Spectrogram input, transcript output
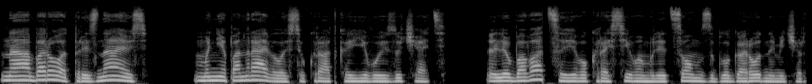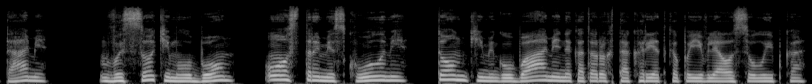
Наоборот, признаюсь, мне понравилось украдкой его изучать. Любоваться его красивым лицом с благородными чертами, высоким лбом, острыми скулами, тонкими губами, на которых так редко появлялась улыбка.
